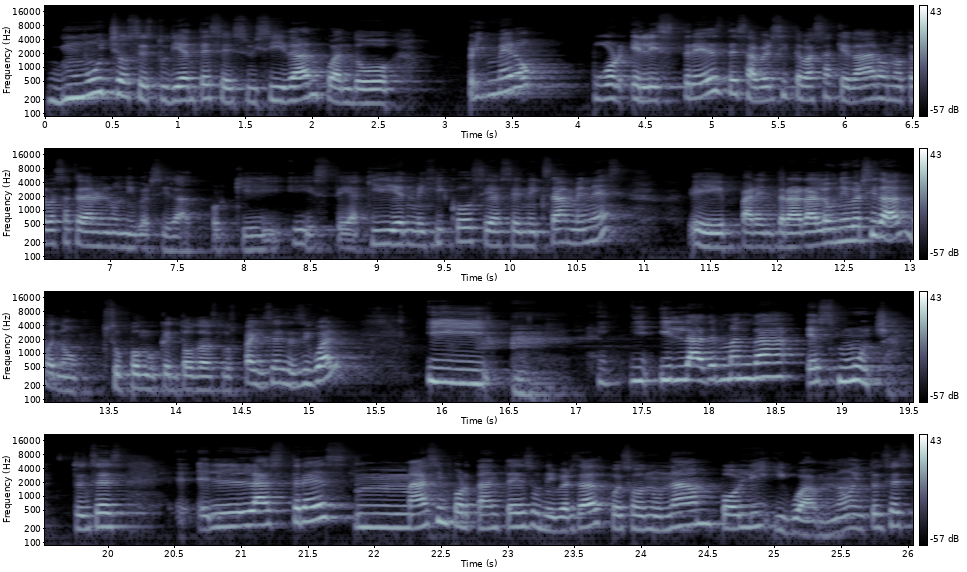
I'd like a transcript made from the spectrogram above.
muchos estudiantes se suicidan cuando, primero, por el estrés de saber si te vas a quedar o no te vas a quedar en la universidad, porque este, aquí en México se hacen exámenes eh, para entrar a la universidad, bueno, supongo que en todos los países es igual, y, y la demanda es mucha. Entonces, las tres más importantes universidades pues son UNAM, Poli y UAM, ¿no? Entonces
